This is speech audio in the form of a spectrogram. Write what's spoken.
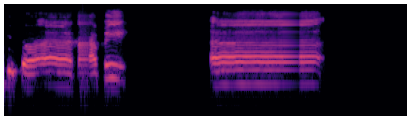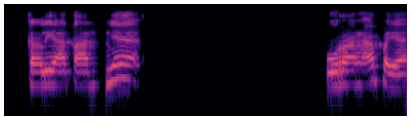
gitu, uh, tapi uh, kelihatannya kurang apa ya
